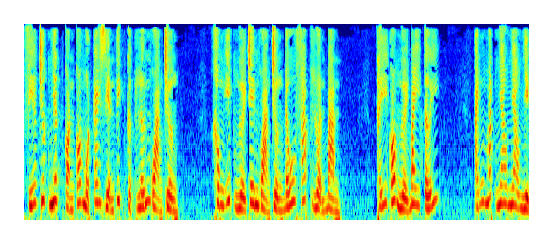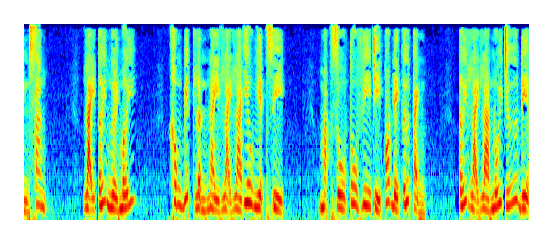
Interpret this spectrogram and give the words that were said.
Phía trước nhất còn có một cái diện tích cực lớn quảng trường. Không ít người trên quảng trường đấu pháp luận bàn. Thấy có người bay tới. Ánh mắt nhao nhao nhìn sang. Lại tới người mới. Không biết lần này lại là yêu nghiệt gì. Mặc dù Tu Vi chỉ có đệ tứ cảnh. Tới lại là núi chữ địa.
